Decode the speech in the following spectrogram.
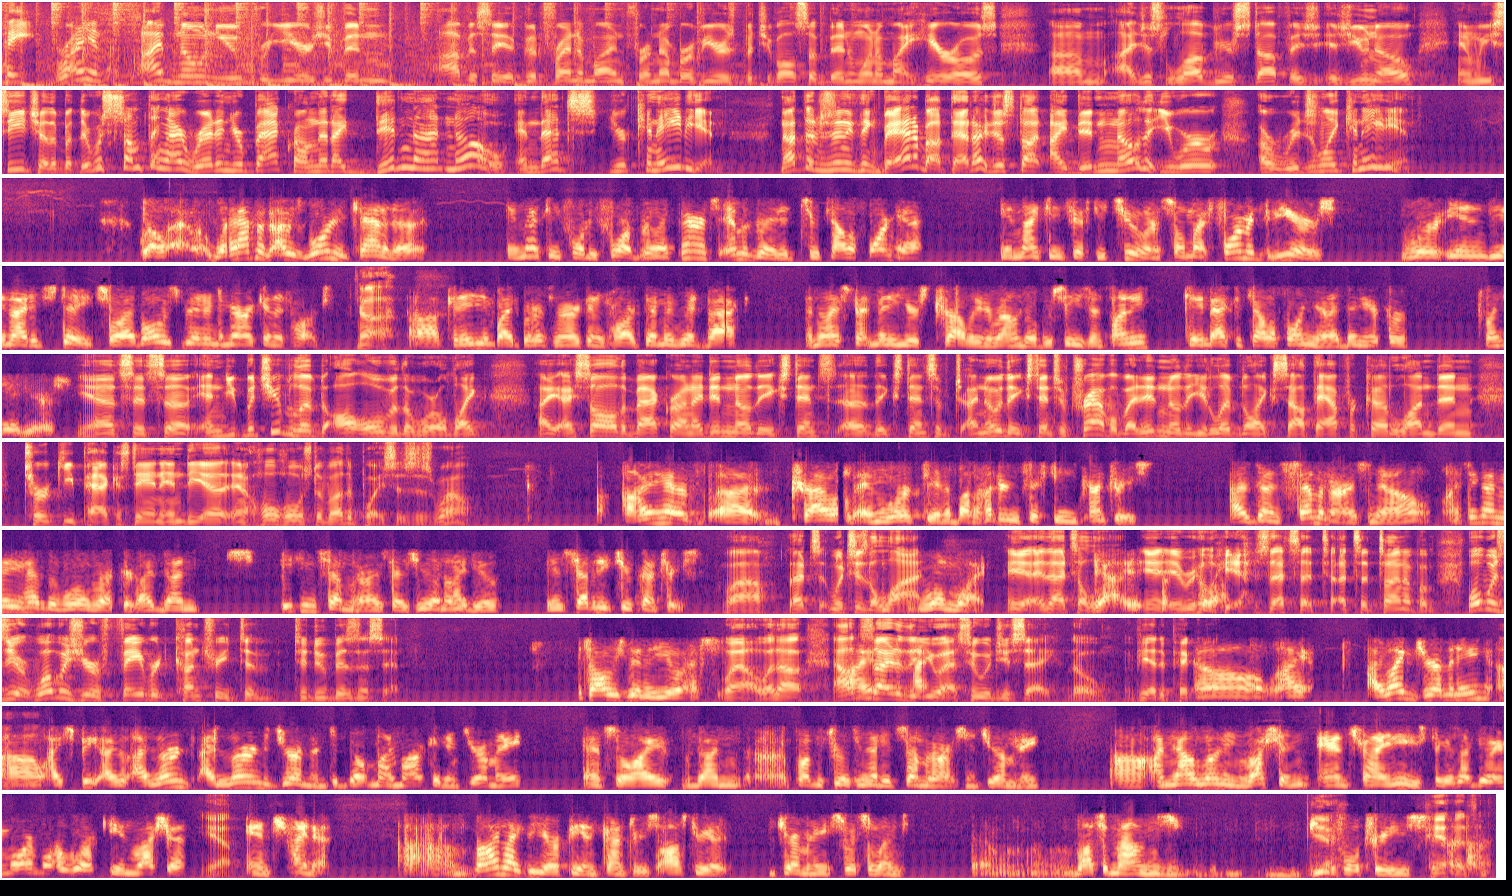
Hey, Brian, I've known you for years. You've been obviously a good friend of mine for a number of years, but you've also been one of my heroes. Um, I just love your stuff, as, as you know, and we see each other. But there was something I read in your background that I did not know, and that's you're Canadian. Not that there's anything bad about that. I just thought I didn't know that you were originally Canadian. Well, uh, what happened, I was born in Canada in 1944, but my parents immigrated to California in 1952. And so my formative years were in the United States. So I've always been an American at heart. Uh-uh. Uh, Canadian by birth, American at heart. Then we went back, and then I spent many years traveling around overseas. And finally, came back to California, and I've been here for 28 years. Yeah, it's it's uh, and you, but you've lived all over the world. Like I, I saw the background. I didn't know the extent uh, the extensive. I know the extensive travel, but I didn't know that you lived in like South Africa, London, Turkey, Pakistan, India, and a whole host of other places as well. I have uh, traveled and worked in about 115 countries. I've done seminars now. I think I may have the world record. I've done speaking seminars, as you and I do, in 72 countries. Wow, that's which is a lot worldwide. Yeah, that's a lot. Yeah, it, it, really is. That's a that's a ton of them. What was your what was your favorite country to to do business in? It's always been the U.S. Well, without outside I, of the I, U.S., who would you say though, if you had to pick? Oh, I I like Germany. Uh-huh. Uh, I speak. I, I learned. I learned German to build my market in Germany, and so I've done uh, probably two or three hundred seminars in Germany. Uh, I'm now learning Russian and Chinese because I'm doing more and more work in Russia yeah. and China. Um, but I like the European countries: Austria, Germany, Switzerland. Um, lots of mountains, beautiful yeah. trees. Yeah.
